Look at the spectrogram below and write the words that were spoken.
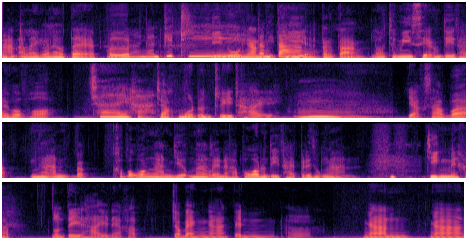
งานอะไรก็แล้วแต่เปิดอ่างานพิธีที่นู่นงานพิธีต่างต่างๆ เราจะมีเสียงดนตรีไทยเพราะๆ ใช่ค่ะๆจากหมวดดนตรีไทยอืมอยากทราบว่างานแบบเขาบอกว่างานเยอะมากเลยนะครับ เพราะว่าดนตรีไทยไปได้ทุกงาน จริงไหมครับ ดนตรีไทยเนี่ยครับจะแบ่งงานเป็นเอ่องานงาน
